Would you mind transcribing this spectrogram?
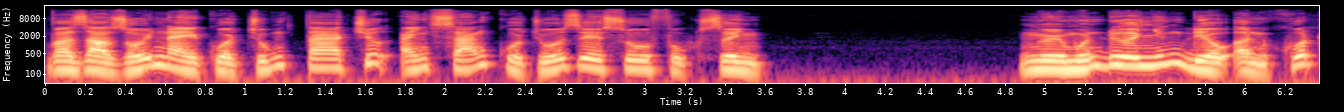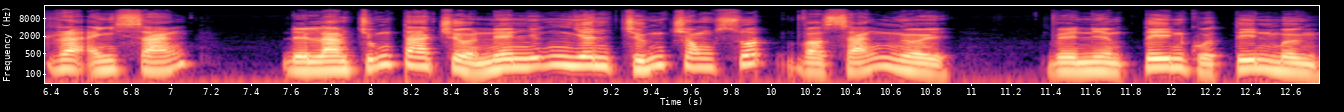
và giả dối này của chúng ta trước ánh sáng của Chúa Giêsu phục sinh. Người muốn đưa những điều ẩn khuất ra ánh sáng để làm chúng ta trở nên những nhân chứng trong suốt và sáng ngời về niềm tin của tin mừng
